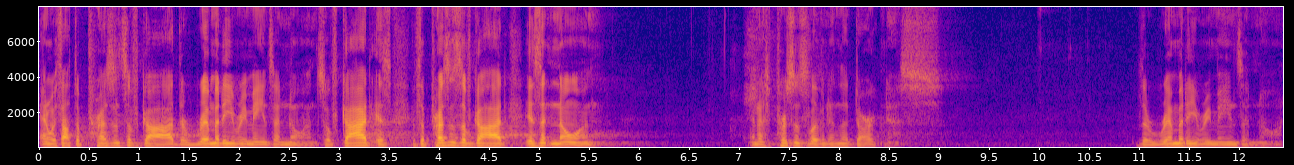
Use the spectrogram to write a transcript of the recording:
And without the presence of God, the remedy remains unknown. So if God is, if the presence of God isn't known, and a person's living in the darkness, the remedy remains unknown.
